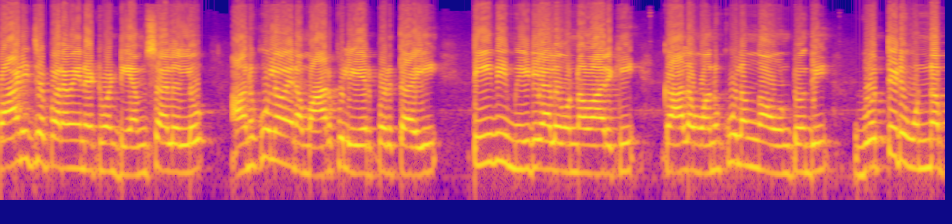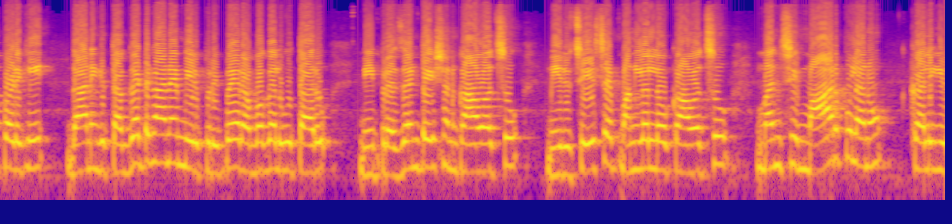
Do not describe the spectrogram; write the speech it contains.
వాణిజ్యపరమైనటువంటి అంశాలలో అనుకూలమైన మార్పులు ఏర్పడతాయి. టీవీ మీడియాలో ఉన్న వారికి కాలం అనుకూలంగా ఉంటుంది. ఒత్తిడి ఉన్నప్పటికీ దానికి తగ్గట్టుగానే మీరు ప్రిపేర్ అవ్వగలుగుతారు. మీ ప్రజెంటేషన్ కావచ్చు మీరు చేసే పనులలో కావచ్చు మంచి మార్పులను కలిగి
